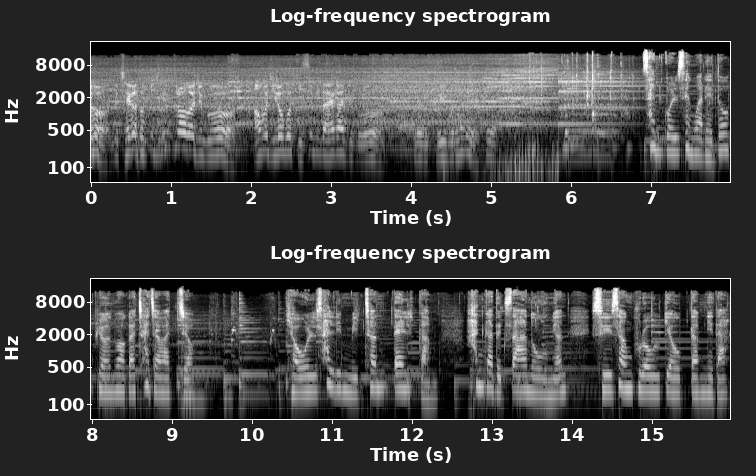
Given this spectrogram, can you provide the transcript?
도끼질 했었죠. 근데 제가 도끼질 힘들어가지고 아버지 이런 것도 있습니다 해가지고 그래서 구입을 하게 됐죠. 산골 생활에도 변화가 찾아왔죠. 겨울 살림 미천 땔감 한가득 쌓아놓으면 세상 부러울 게 없답니다.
